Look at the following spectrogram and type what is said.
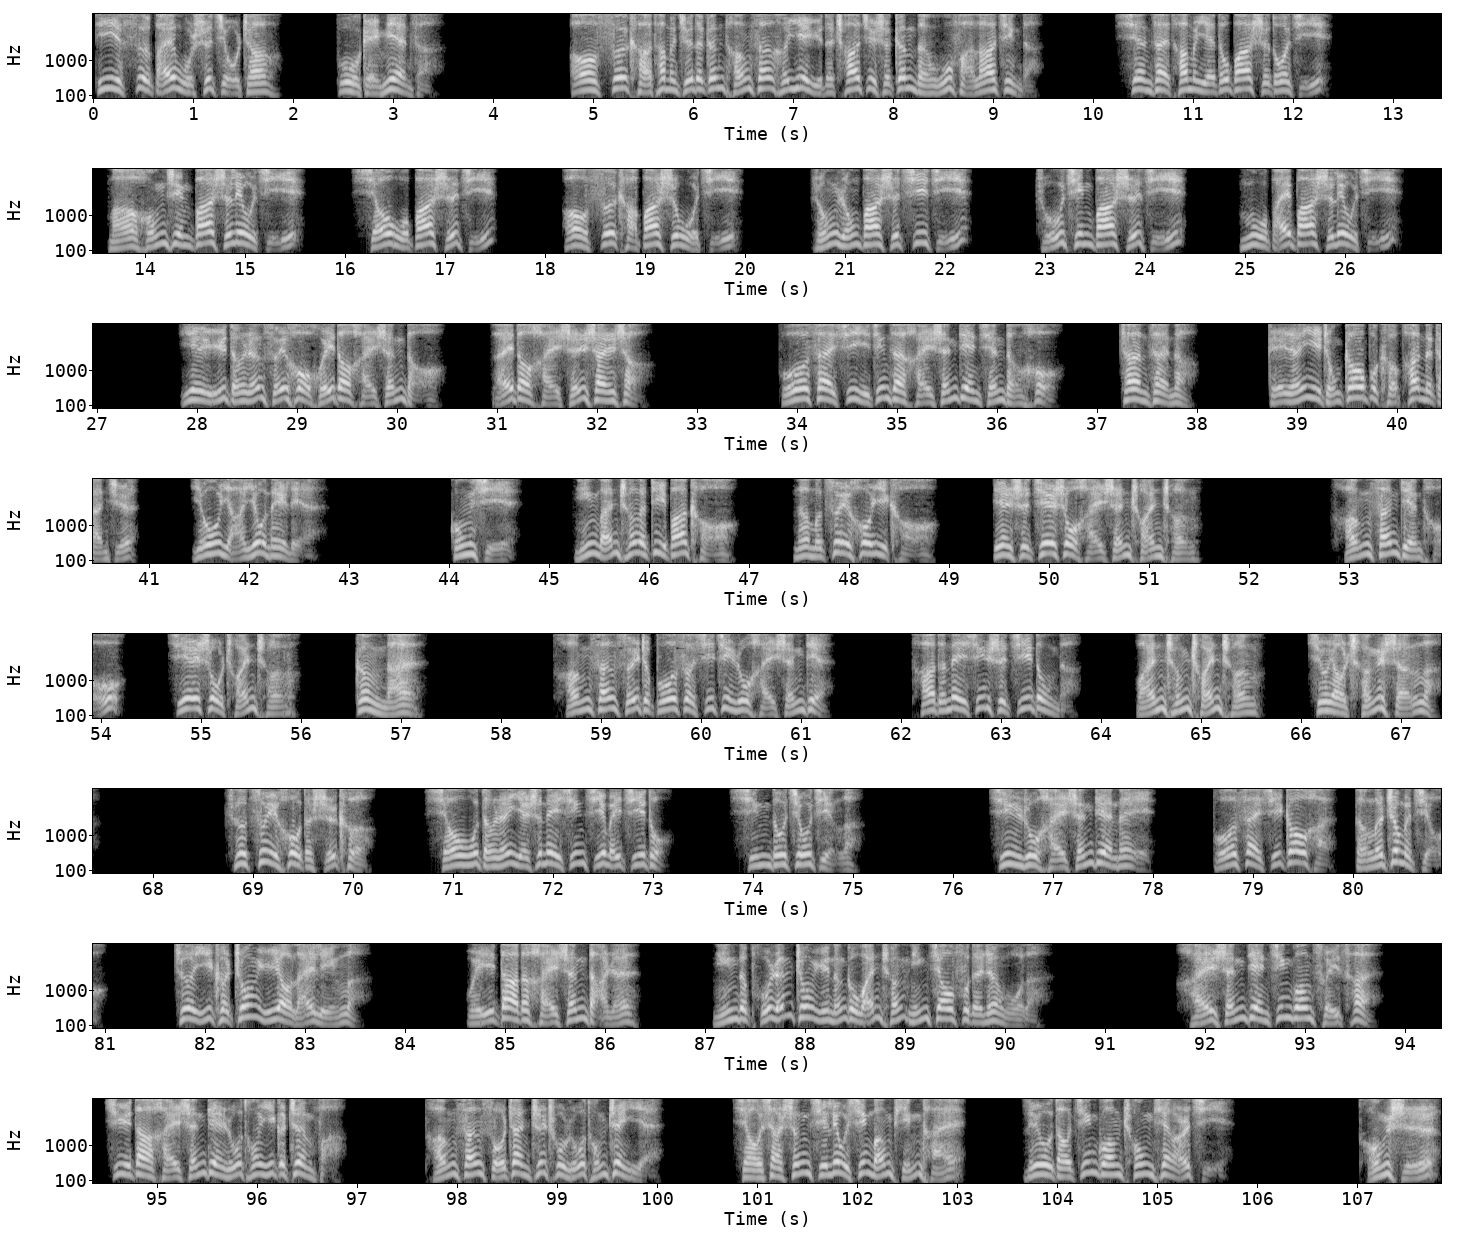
第四百五十九章，不给面子。奥斯卡他们觉得跟唐三和叶雨的差距是根本无法拉近的。现在他们也都八十多级，马红俊八十六级，小五八十级，奥斯卡八十五级，蓉蓉八十七级，竹青八十级，慕白八十六级。叶雨等人随后回到海神岛，来到海神山上。波塞西已经在海神殿前等候，站在那。给人一种高不可攀的感觉，优雅又内敛。恭喜您完成了第八考，那么最后一考便是接受海神传承。唐三点头，接受传承更难。唐三随着波塞西进入海神殿，他的内心是激动的，完成传承就要成神了。这最后的时刻，小五等人也是内心极为激动，心都揪紧了。进入海神殿内，博塞西高喊：“等了这么久，这一刻终于要来临了！伟大的海神大人，您的仆人终于能够完成您交付的任务了。”海神殿金光璀璨，巨大海神殿如同一个阵法。唐三所站之处如同阵眼，脚下升起六星芒平台，六道金光冲天而起。同时，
